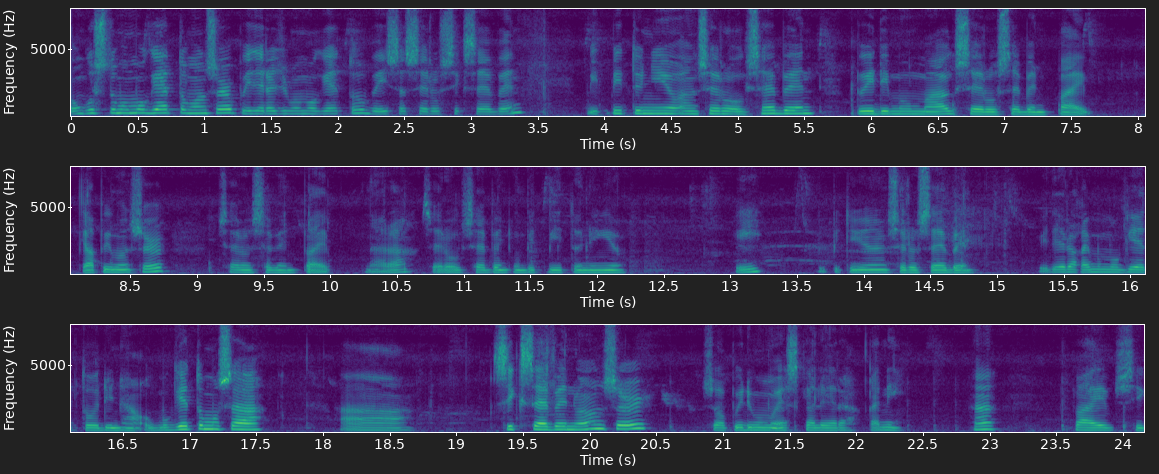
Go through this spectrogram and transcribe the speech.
Kung gusto mo mo geto mo sir, pwede rin mo mo geto base sa 067. Bitbito niyo ang 007, pwede mo mag 075. Copy mo sir, 075. Nara, 07 kung bitbito niyo. Okay? Bitbito niyo ang 07. Pwede rin kayo mo geto din ha. Ug mo geto mo sa ah 67 mo sir. So, pwede mo mo eskalera. Kani. Ha? 5, 6,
